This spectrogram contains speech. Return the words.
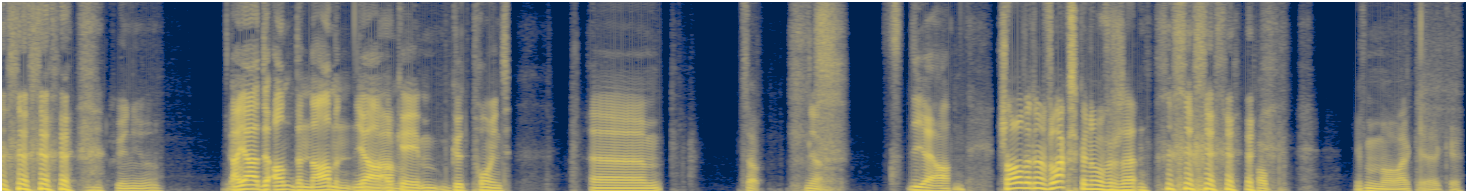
Ik weet niet, hoor. Ah ja, de, de namen. Ja, oké, good point. Ehm, Zo. Ja. Ja. Ik zal er een vlaksken over zetten. Hop. Geef me maar waar kijken.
